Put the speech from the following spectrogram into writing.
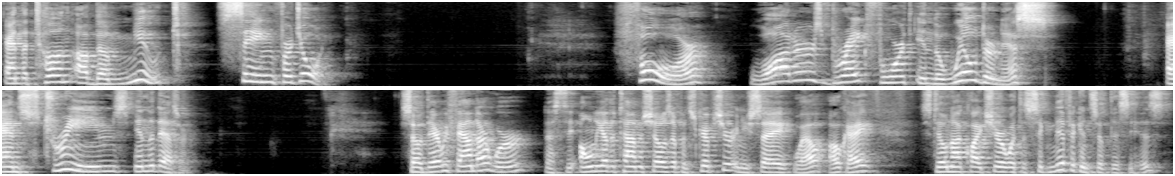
and the tongue of the mute sing for joy. For waters break forth in the wilderness and streams in the desert. So there we found our word. That's the only other time it shows up in Scripture. And you say, well, okay, still not quite sure what the significance of this is.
